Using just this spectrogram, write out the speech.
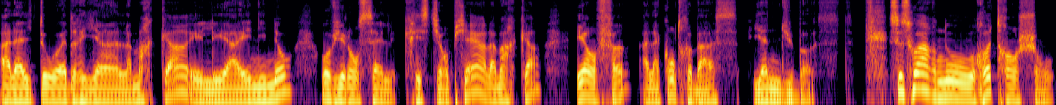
à l'alto Adrien Lamarca et Léa Enino, au violoncelle Christian Pierre Lamarca et enfin à la contrebasse Yann Dubost. Ce soir, nous retranchons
